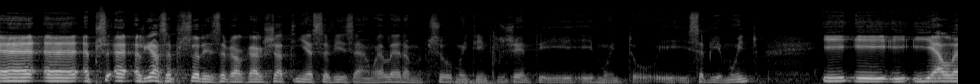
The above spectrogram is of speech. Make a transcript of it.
a, a, a, aliás a professora Isabel Gago já tinha essa visão. Ela era uma pessoa muito inteligente e, e muito e sabia muito. E, e, ela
